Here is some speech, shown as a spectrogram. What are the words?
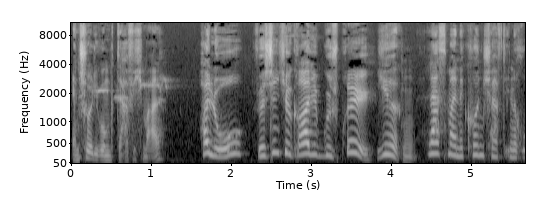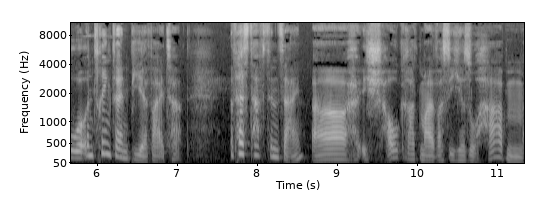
Entschuldigung, darf ich mal? Hallo, wir sind hier gerade im Gespräch. Jürgen, lass meine Kundschaft in Ruhe und trink dein Bier weiter. Was darf's denn sein? Ah, ich schau grad mal, was Sie hier so haben.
